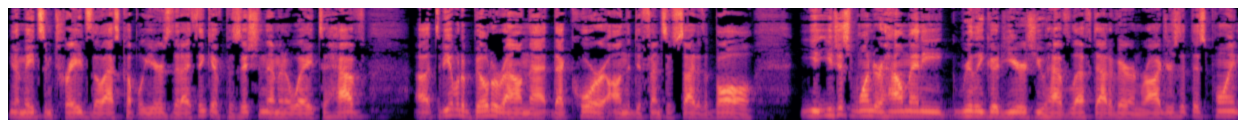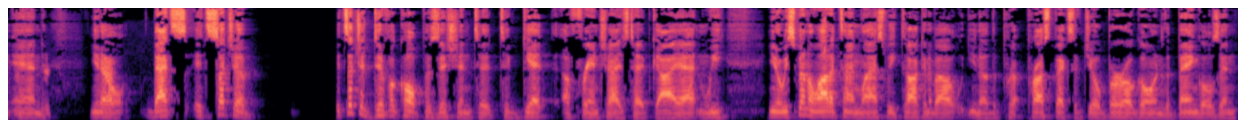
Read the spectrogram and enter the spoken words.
you know made some trades the last couple years that I think have positioned them in a way to have uh, to be able to build around that that core on the defensive side of the ball. You, you, just wonder how many really good years you have left out of Aaron Rodgers at this point, mm-hmm. and you know yeah. that's it's such a it's such a difficult position to to get a franchise type guy at, and we you know we spent a lot of time last week talking about you know the pr- prospects of Joe Burrow going to the Bengals and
